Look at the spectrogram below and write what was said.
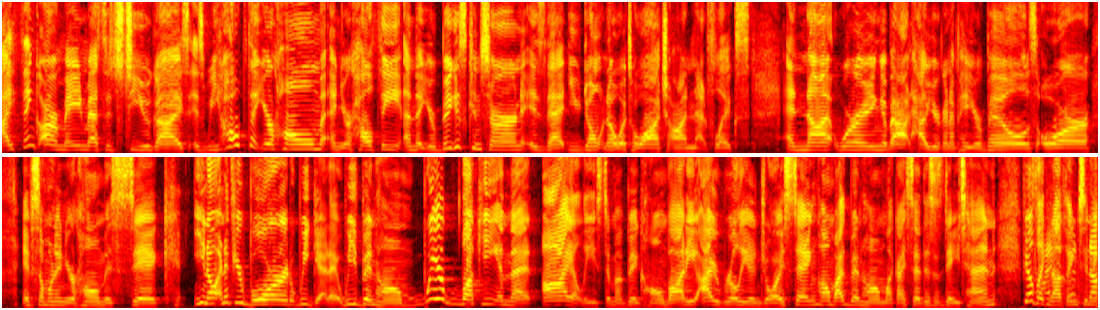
I think our main message to you guys is we hope that you're home and you're healthy and that your biggest concern is that you don't know what to watch on Netflix and not worrying about how you're going to pay your bills or if someone in your home is sick. You know, and if you're bored, we get it. We've been home. We're lucky in that I, at least, am a big homebody. I really enjoy staying home. I've been home, like I said, this is day 10. Feels like nothing to me. I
